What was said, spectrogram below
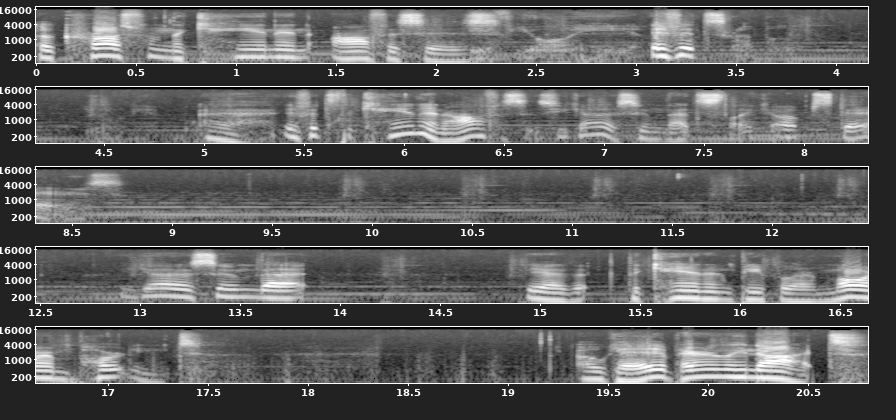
Across from the Canon offices. If you're here If it's- trouble, if it's the Canon offices, you gotta assume that's like upstairs. You gotta assume that. Yeah, the, the Canon people are more important. Okay, apparently not.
